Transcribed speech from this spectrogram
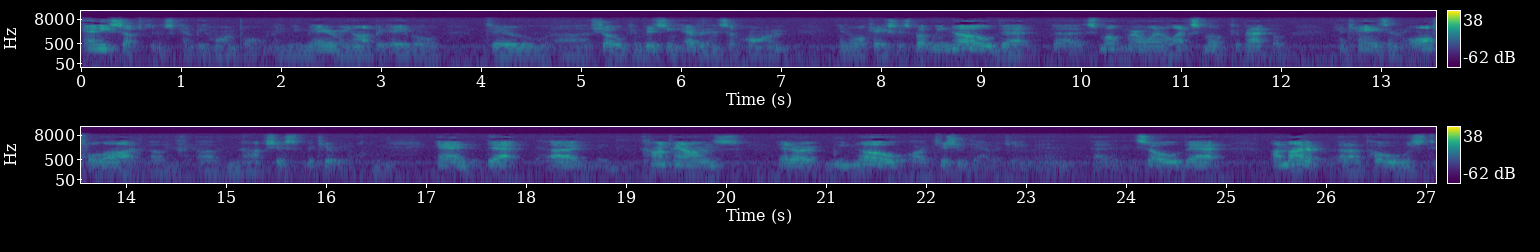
any substance can be harmful. I mean, we may or may not be able to uh, show convincing evidence of harm in all cases, but we know that uh, smoked marijuana, like smoked tobacco, contains an awful lot of, of noxious material, mm-hmm. and that uh, compounds that are we know are tissue damaging, and, and so that I'm not opposed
